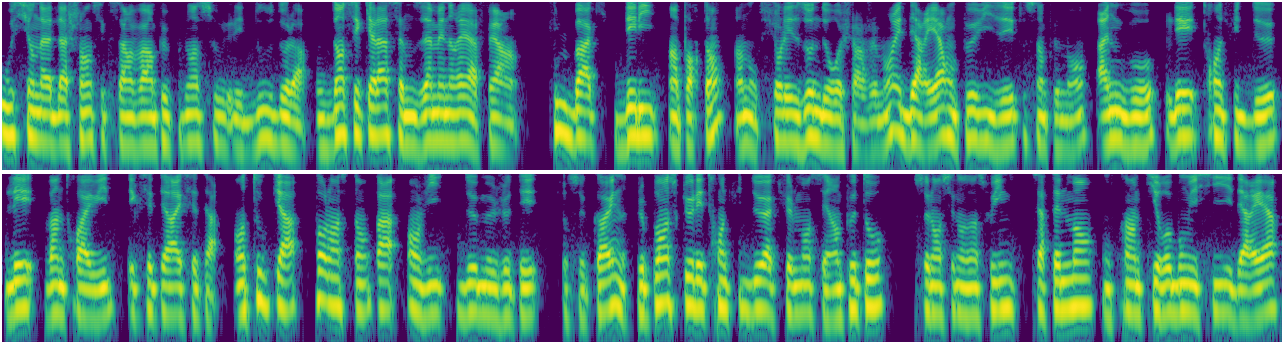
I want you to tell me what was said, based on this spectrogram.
ou si on a de la chance et que ça va un peu plus loin sous les 12 dollars. Dans ces cas-là, ça nous amènerait à faire un pullback daily important, hein, donc sur les zones de rechargement. Et derrière, on peut viser tout simplement à nouveau les 38.2, les 23.8, etc., etc. En tout cas, pour l'instant, pas envie de me jeter sur ce coin. Je pense que les 38.2 actuellement, c'est un peu tôt se lancer dans un swing. Certainement, on fera un petit rebond ici et derrière,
